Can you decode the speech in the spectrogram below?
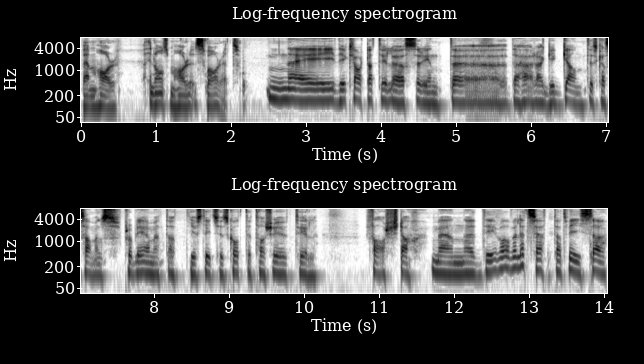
Vem har, är det någon som har svaret? Nej, det är klart att det löser inte det här gigantiska samhällsproblemet att justitieutskottet tar sig ut till Farsta. Men det var väl ett sätt att visa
